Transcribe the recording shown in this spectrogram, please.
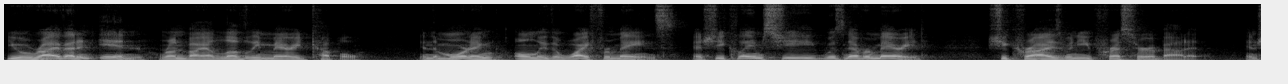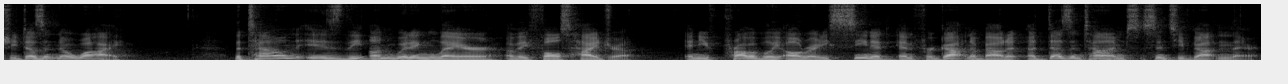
You arrive at an inn run by a lovely married couple. In the morning, only the wife remains, and she claims she was never married. She cries when you press her about it, and she doesn't know why. The town is the unwitting lair of a false hydra and you've probably already seen it and forgotten about it a dozen times since you've gotten there.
